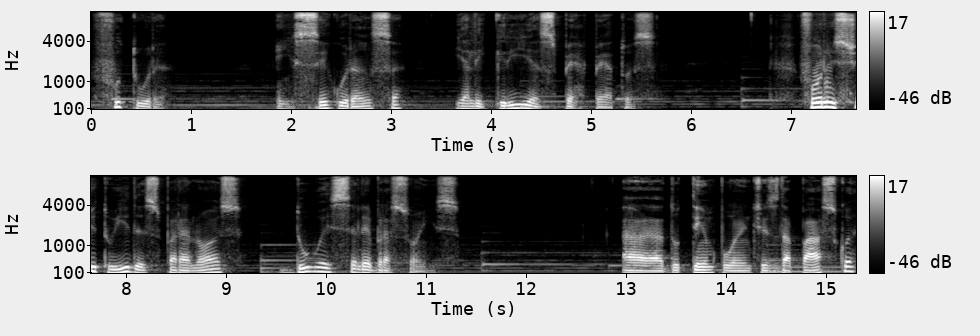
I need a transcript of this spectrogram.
futura, em segurança e alegrias perpétuas. Foram instituídas para nós duas celebrações: a do tempo antes da Páscoa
